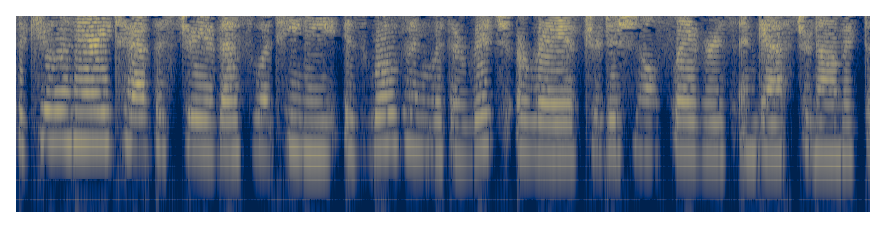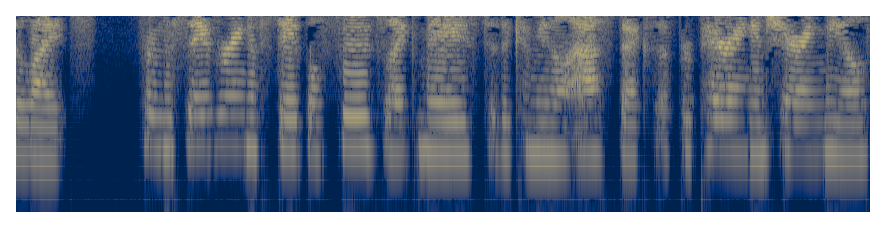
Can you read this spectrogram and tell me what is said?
The culinary tapestry of Eswatini is woven with a rich array of traditional flavors and gastronomic delights, from the savoring of staple foods like maize to the communal aspects of preparing and sharing meals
